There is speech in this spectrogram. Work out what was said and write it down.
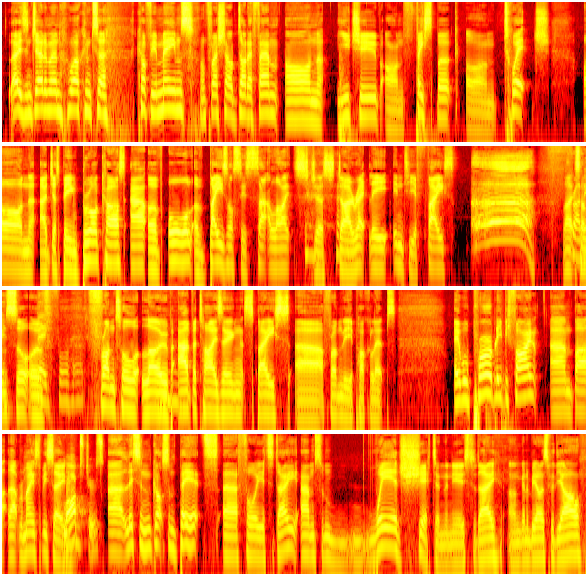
Ladies and gentlemen, welcome to Coffee and Memes on Threshold.fm, on YouTube, on Facebook, on Twitch, on uh, just being broadcast out of all of Bezos's satellites, just directly into your face. Ugh! Like From some sort of frontal lobe advertising space uh, from the apocalypse. It will probably be fine, um, but that remains to be seen. Lobsters. Uh, listen, got some bits uh, for you today. Um, some weird shit in the news today. I'm going to be honest with y'all.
